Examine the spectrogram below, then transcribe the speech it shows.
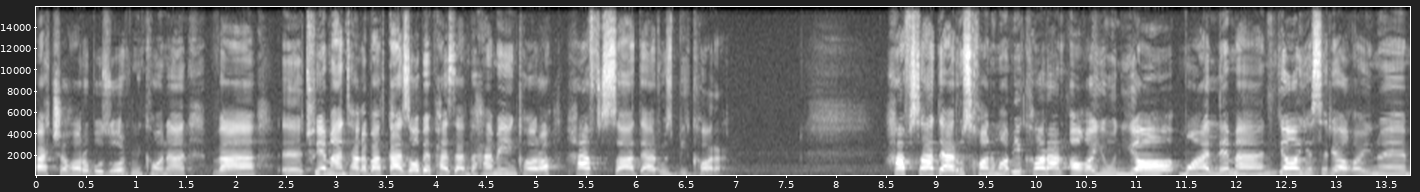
بچه ها رو بزرگ می‌کنن و توی منطقه بعد غذا بپزن و همه این کارا هفت ساعت در روز بیکارن. هفت ساعت در روز خانوما بیکارن. آقایون یا معلمن یا یه سری آقایون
